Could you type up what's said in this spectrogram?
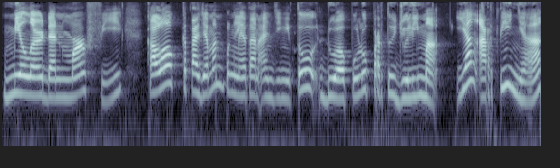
Miller dan Murphy kalau ketajaman penglihatan anjing itu 20 per 75 yang artinya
